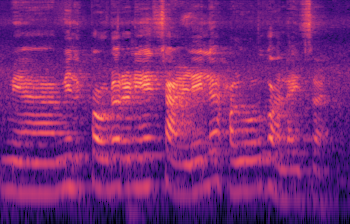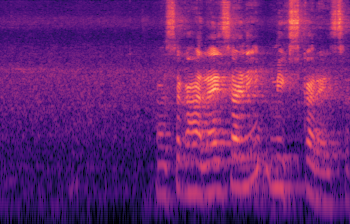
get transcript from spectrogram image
मिल्क पावडर आणि हे चाळलेलं हळूहळू घालायचं आहे. असं घालायचं आणि मिक्स करायचं.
